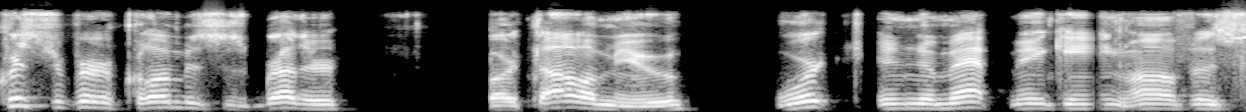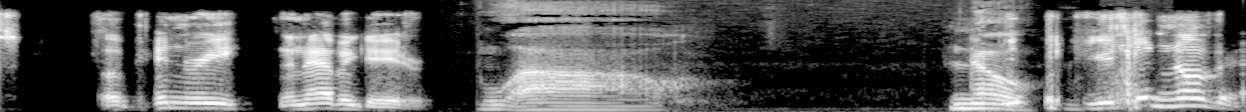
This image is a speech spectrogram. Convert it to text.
Christopher Columbus's brother Bartholomew worked in the map making office of Henry the Navigator. Wow. No, You didn't know that.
